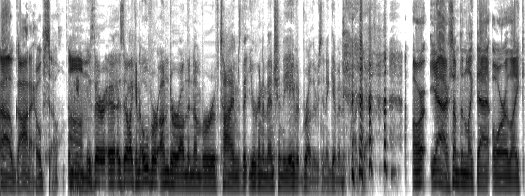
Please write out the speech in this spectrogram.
Oh God, I hope so. I mean, um, is there is there like an over under on the number of times that you're going to mention the Avett brothers in a given podcast? or yeah, or something like that, or like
